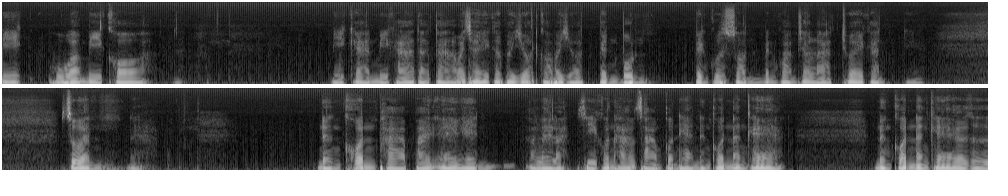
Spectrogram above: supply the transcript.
มีหัวมีคอ มีแขนมีขาต่างๆ มาใช้ให้เกิดประโยชน์ก่อประโยชน์เป็นบุญ เป็นกุศล เป็นความฉลาดช่วยกัน ส่วนหนึ่งคนพาไปเอ็นอะไรล่ะสี่คนหามสามคนแห่หนึ่งคนนั่งแค่ หนึ่งคนนั่งแค่ก็คือ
